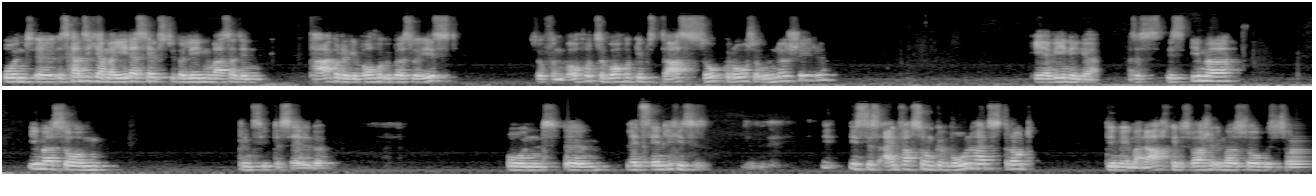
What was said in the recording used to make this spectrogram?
Und äh, es kann sich ja mal jeder selbst überlegen, was er den Tag oder die Woche über so isst. So von Woche zu Woche gibt es da so große Unterschiede? Eher weniger. Also es ist immer, immer so im Prinzip dasselbe. Und ähm, letztendlich ist es, ist es einfach so ein Gewohnheitstrott, dem immer nachgeht. Es war schon immer so, muss soll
